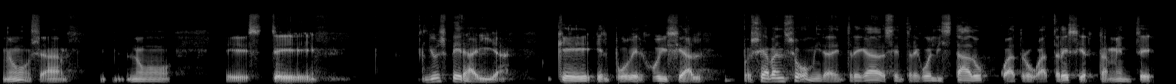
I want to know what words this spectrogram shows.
¿no? O sea, no, este, yo esperaría que el Poder Judicial pues se avanzó, mira, se entregó el listado 4 a 3, ciertamente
